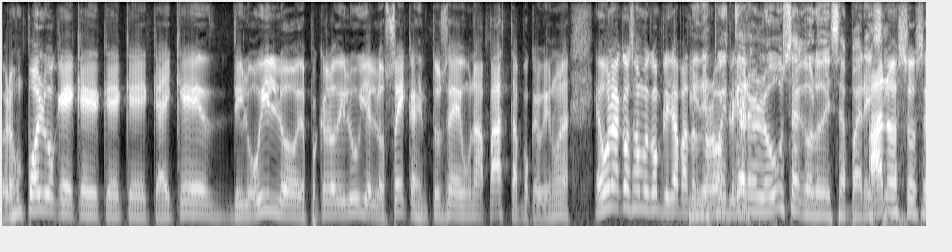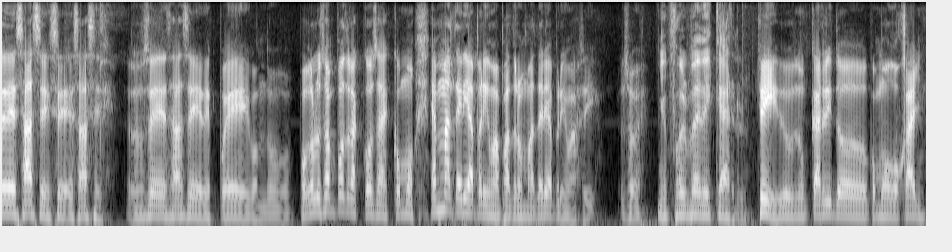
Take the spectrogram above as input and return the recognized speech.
Pero es un polvo que, que, que, que, que hay que diluirlo, después que lo diluyes, lo secas, entonces es una pasta, porque viene una... Es una cosa muy complicada, y patrón, no lo voy a después carro lo usan o lo desaparecen. Ah, no, eso se deshace, se deshace. Eso se deshace después cuando... Porque lo usan para otras cosas. Es como... Es materia prima, patrón, materia prima, sí. Eso es. En forma de carro. Sí, de un carrito como gocal.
